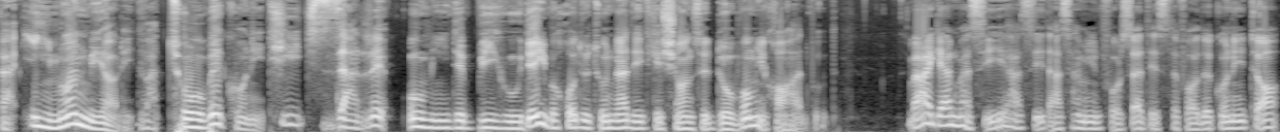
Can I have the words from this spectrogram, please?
و ایمان بیارید و توبه کنید. هیچ ذره امید بیهودهی به خودتون ندید که شانس دومی خواهد بود. و اگر مسیحی هستید از همین فرصت استفاده کنید تا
